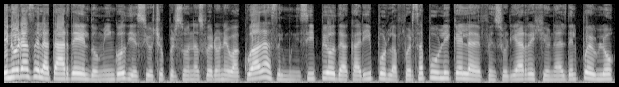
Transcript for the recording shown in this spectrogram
En horas de la tarde del domingo, 18 personas fueron evacuadas del municipio de Acarí por la Fuerza Pública y la Defensoría Regional del Pueblo,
